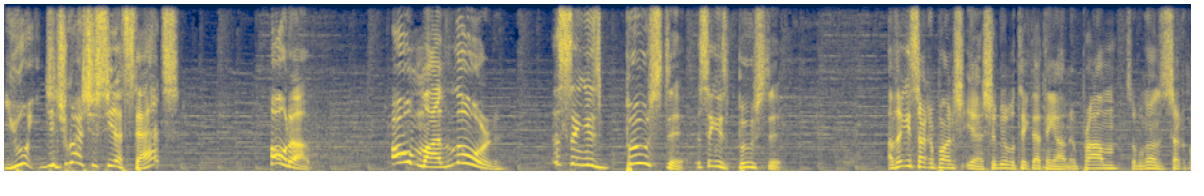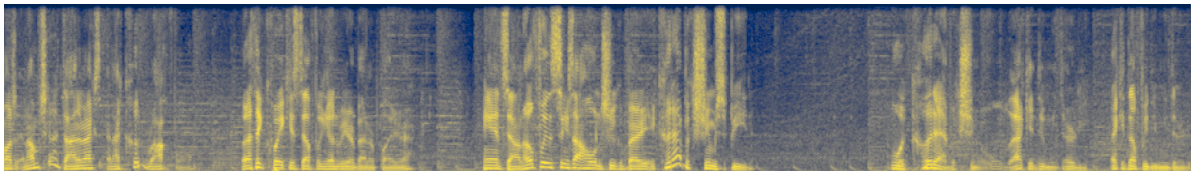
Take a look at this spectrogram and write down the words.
You did you guys just see that stats? Hold up. Oh my lord. This thing is boosted. This thing is boosted. I'm thinking Sucker Punch. Yeah, should be able to take that thing out, no problem. So we're going to Sucker Punch, and I'm just going to Dynamax, and I could Rockfall. But I think Quake is definitely going to be our better player. Hands down. Hopefully this thing's not holding Shuka Berry. It could have extreme speed. Oh, it could have extreme. Oh, that could do me dirty. That could definitely do me dirty.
